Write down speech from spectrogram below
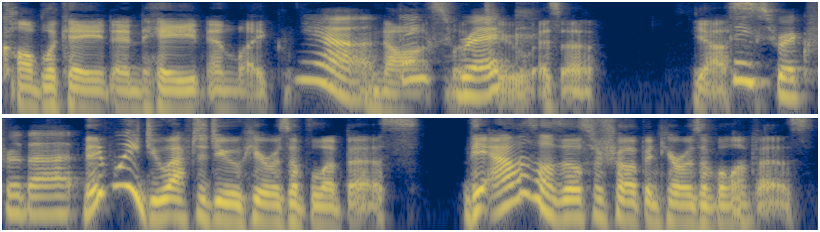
complicate and hate and like yeah, not thanks, Rick. as a yes. Thanks, Rick, for that. Maybe we do have to do Heroes of Olympus. The Amazons also show up in Heroes of Olympus.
